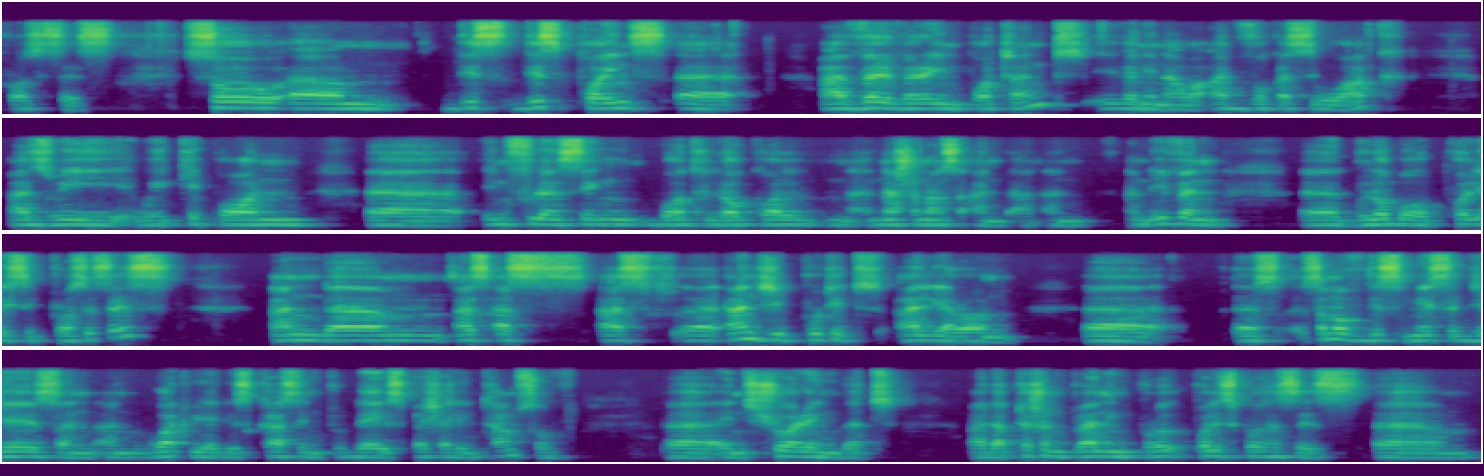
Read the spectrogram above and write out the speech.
processes. So um, this, these points uh, are very, very important, even in our advocacy work, as we, we keep on uh, influencing both local, national, and, and, and even uh, global policy processes. And um, as, as, as uh, Angie put it earlier on, uh, some of these messages and, and what we are discussing today, especially in terms of uh, ensuring that adaptation planning pro policy processes um,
